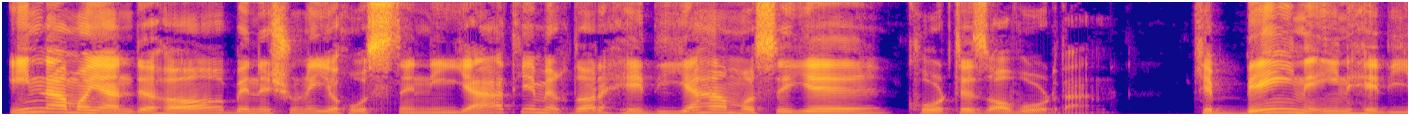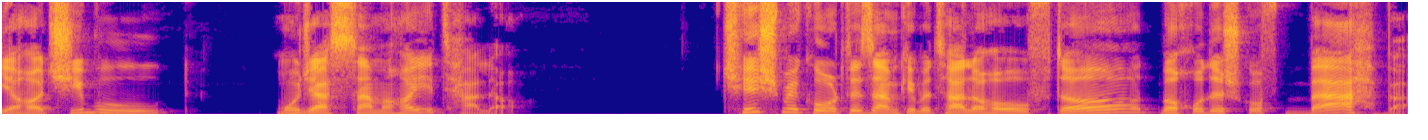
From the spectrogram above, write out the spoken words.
این نماینده ها به نشونه حسن نیت یه مقدار هدیه هم واسه کورتز آوردن که بین این هدیه ها چی بود؟ مجسمه های طلا. چشم کورتز هم که به طلاها افتاد با خودش گفت به به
